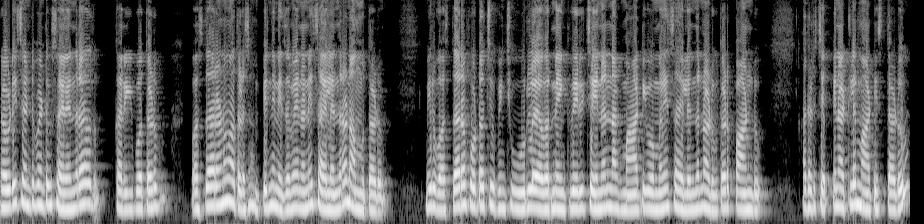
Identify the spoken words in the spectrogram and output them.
రౌడీ సెంటిమెంట్కు శైలేంద్ర కరిగిపోతాడు. వస్తారను అతడు చంపింది నిజమేనని శైలేంద్ర నమ్ముతాడు. మీరు వస్తారా ఫోటో చూపించి ఊర్లో ఎవరిని ఎంక్వైరీ చేయనని నాకు మాట ఇవ్వమని శైలేంద్రను అడుగుతాడు పాండు. అతడు చెప్పినట్లే మాటిస్తాడు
